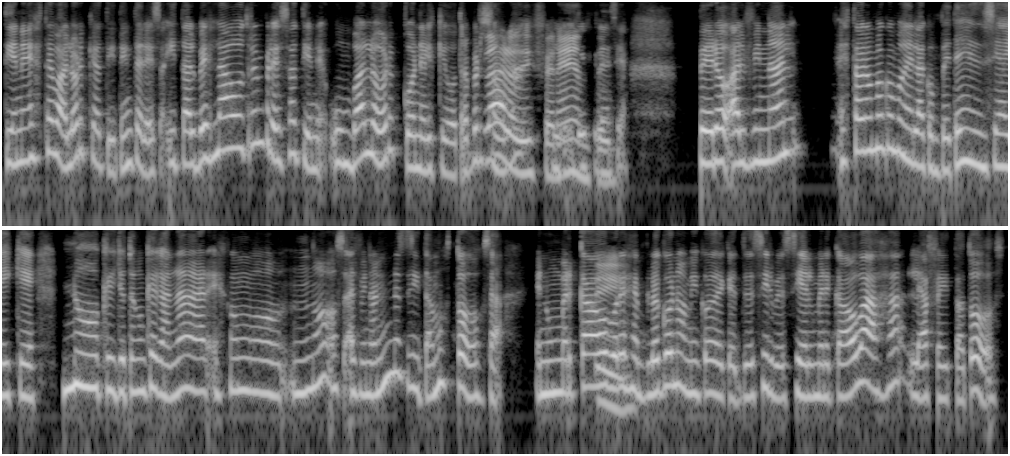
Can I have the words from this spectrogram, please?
tiene este valor que a ti te interesa y tal vez la otra empresa tiene un valor con el que otra persona claro, diferente. Pero al final, esta broma como de la competencia y que no, que yo tengo que ganar, es como, no, o sea, al final necesitamos todo, o sea, en un mercado, por ejemplo, económico, ¿de qué te sirve? Si el mercado baja, le afecta a todos.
